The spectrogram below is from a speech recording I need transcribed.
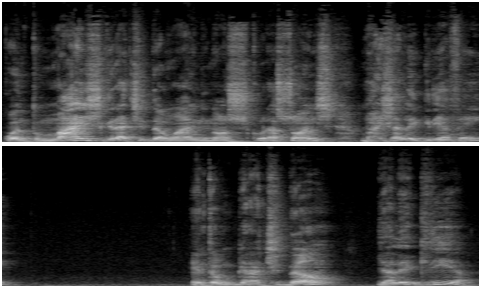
quanto mais gratidão há em nossos corações, mais alegria vem. Então, gratidão e alegria.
